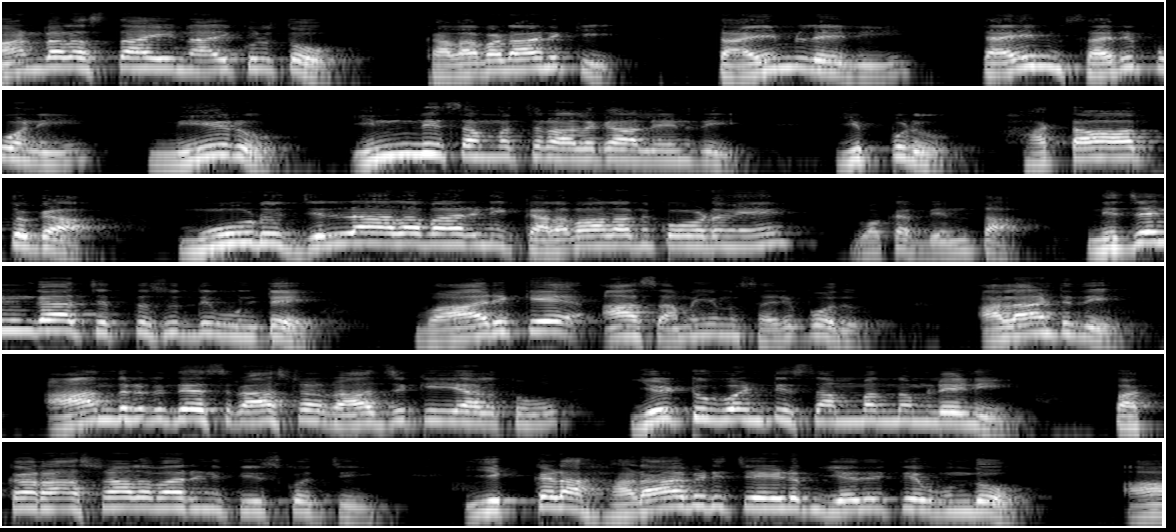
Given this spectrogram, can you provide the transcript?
మండల స్థాయి నాయకులతో కలవడానికి టైం లేని టైం సరిపోని మీరు ఇన్ని సంవత్సరాలుగా లేనిది ఇప్పుడు హఠాత్తుగా మూడు జిల్లాల వారిని కలవాలనుకోవడమే ఒక వింత. నిజంగా చిత్తశుద్ధి ఉంటే వారికే ఆ సమయం సరిపోదు. అలాంటిది ఆంధ్రప్రదేశ్ రాష్ట్ర రాజకీయాలతో ఎటువంటి సంబంధం లేని పక్క రాష్ట్రాల వారిని తీసుకొచ్చి ఇక్కడ హడావిడి చేయడం ఏదైతే ఉందో ఆ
